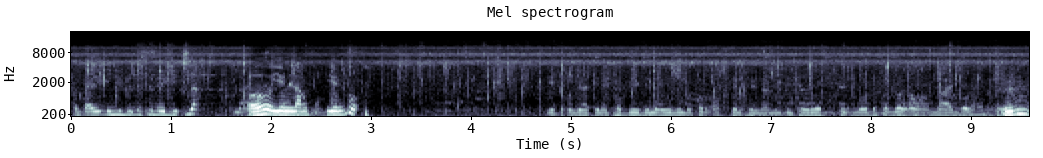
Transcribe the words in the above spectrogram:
Pag tayo doon sa may gitna. oh, yun lang po, yun po. Dito kung natin nagsabi din ng yung motor, okay na sila namin dito. Bobo sa mga kawabahan dyan. Mm.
